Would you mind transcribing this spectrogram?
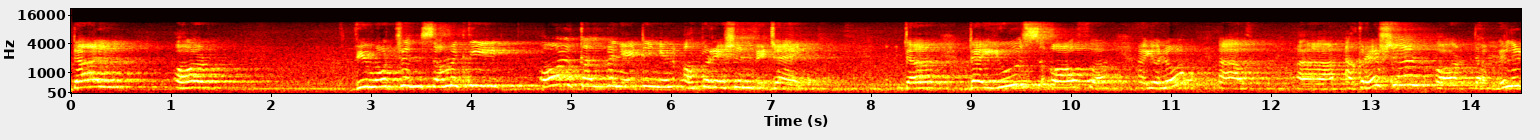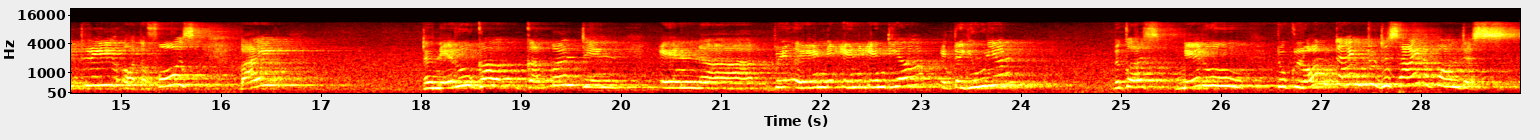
Dal or Vimochan Samiti, all culminating in Operation Vijay. The, the use of, uh, you know, uh, uh, aggression or the military or the force by the Nehru government in in, uh, in, in India, in the Union, because Nehru took long time to decide upon this.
